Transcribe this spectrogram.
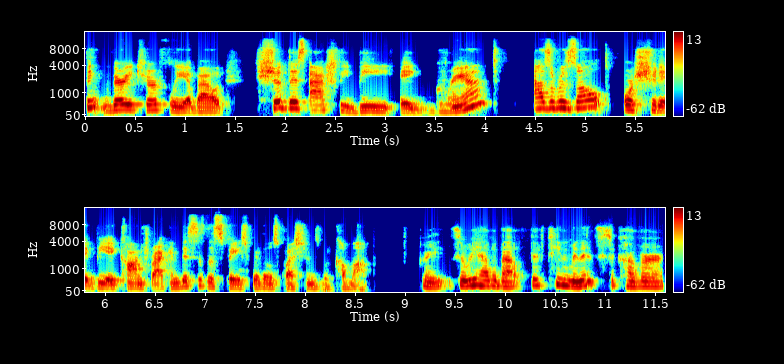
think very carefully about should this actually be a grant as a result, or should it be a contract? And this is the space where those questions would come up. Great. So we have about 15 minutes to cover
